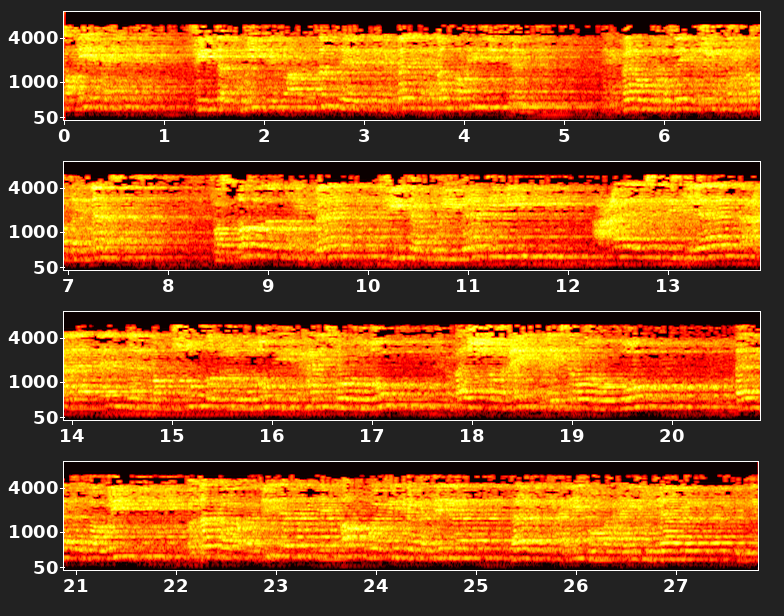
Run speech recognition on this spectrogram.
صحيحه في تبويب معروف حبان حبان طويل جدا. حبان بن خزيمة شيخ من أفضل الناس. فاستطرد ابن حبان في تبويباته على الاستدلال على الشرعي ليس هو الوضوء اللغوي وذكر أدلة من أقوى تلك الأدلة هذا الحديث وهو حديث جابر بن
